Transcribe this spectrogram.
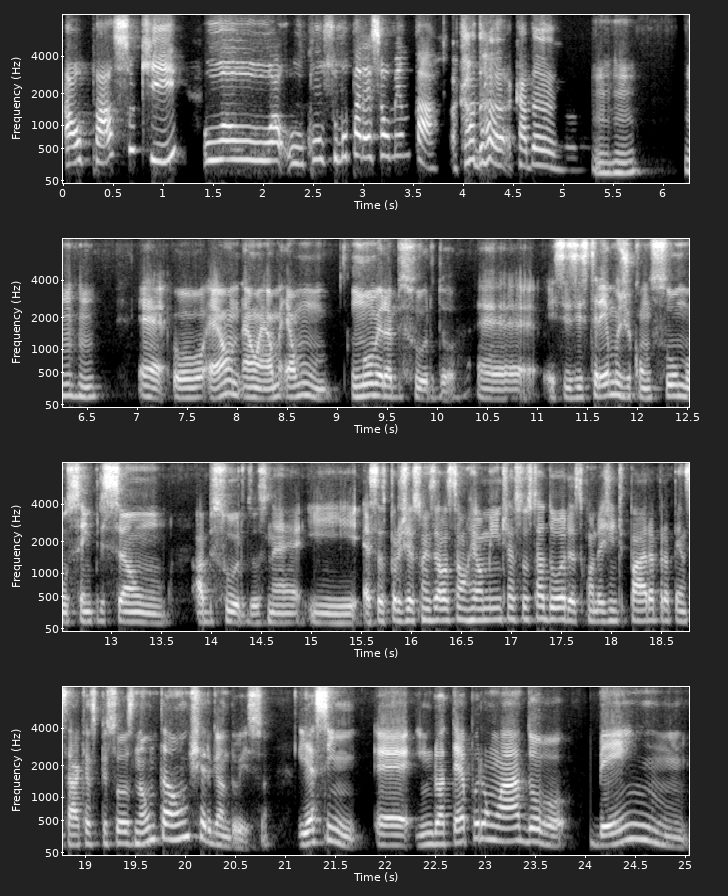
ao passo que o, o, o consumo parece aumentar a cada, a cada ano. Uhum, uhum. É, o, é, um, é, um, é um, um número absurdo. É, esses extremos de consumo sempre são absurdos, né? E essas projeções elas são realmente assustadoras quando a gente para para pensar que as pessoas não estão enxergando isso. E assim, é, indo até por um lado bem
